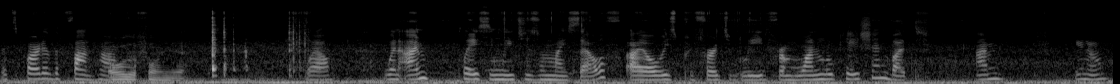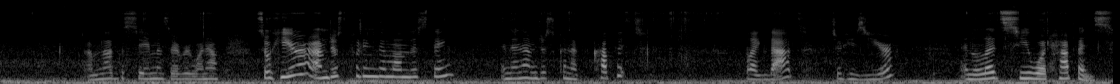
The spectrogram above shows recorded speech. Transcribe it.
That's part of the fun, huh? all the fun. Yeah. Well, when I'm placing leeches on myself, I always prefer to bleed from one location, but I'm, you know, I'm not the same as everyone else. So here, I'm just putting them on this thing, and then I'm just gonna cup it like that to his ear, and let's see what happens.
